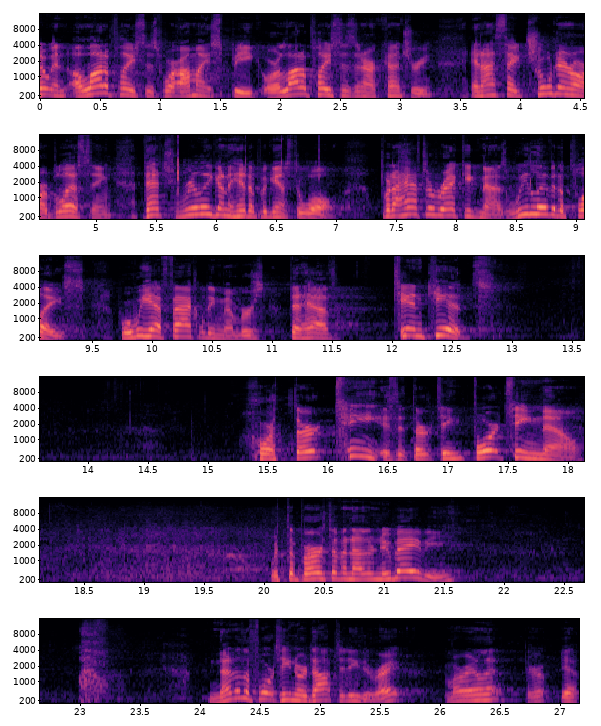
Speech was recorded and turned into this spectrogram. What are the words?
So, in a lot of places where I might speak, or a lot of places in our country, and I say children are a blessing, that's really going to hit up against a wall. But I have to recognize we live at a place where we have faculty members that have 10 kids. Or 13, is it 13? 14 now. with the birth of another new baby. None of the 14 are adopted either, right? Am I right on that? They're, yeah.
